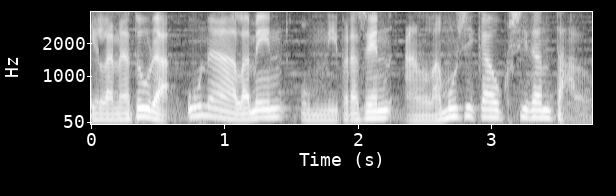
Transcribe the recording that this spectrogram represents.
i la natura, un element omnipresent en la música occidental.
